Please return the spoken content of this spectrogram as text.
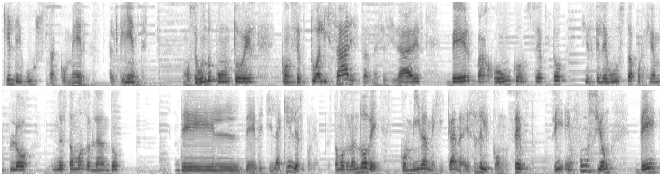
qué le gusta comer al cliente. Como segundo punto es conceptualizar estas necesidades, ver bajo un concepto si es que le gusta, por ejemplo, no estamos hablando de, de, chilaquiles, por ejemplo, estamos hablando de comida mexicana, ese es el concepto, ¿sí? En función de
